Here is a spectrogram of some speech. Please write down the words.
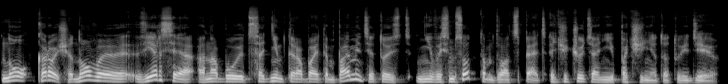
Ну, короче, новая версия, она будет с одним терабайтом памяти, то есть не 825, а чуть-чуть они починят эту идею.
